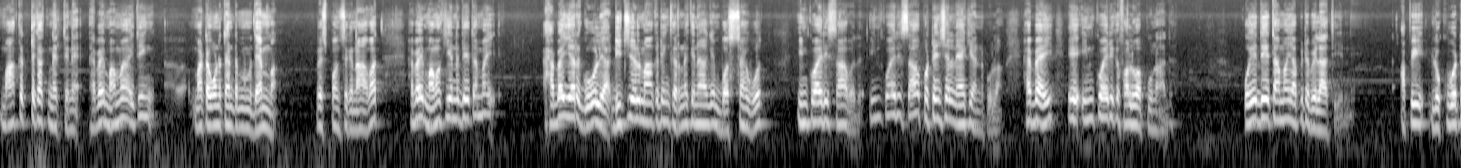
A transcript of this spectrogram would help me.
මාකට් එකක් නැත්තේ නෑ. හැබැයි මම ඉතින් මට ඕන තැනට මම දැම්මා. රෙස්පොන්ස් එක නාවත්. හැබැයි මම කියන දේ තමයි හැබැයි අර ගෝලයා ඩිජිටල් මාකටිං කරන කෙනාගෙන් බොස් ඇහුවොත් ඉන්ක්වයරිස් ආවද? ඉන්ක්වයරිස් ආව පොටෙන්ෂල් නෑ කියන්න පුළුවන්. හැබැයි ඒ ඉන්ක්වයරි එක ෆලෝ අප් වුණාද? ඔය දේ තමයි අපිට වෙලා තියෙන්නේ. අපි ලොකුවට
